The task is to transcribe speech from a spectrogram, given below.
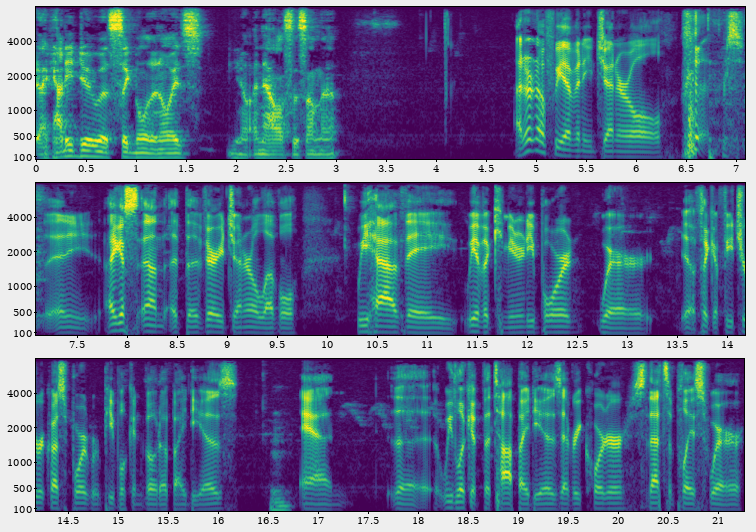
like how do you do a signal to noise, you know, analysis on that? I don't know if we have any general, any. I guess on, at the very general level, we have a we have a community board where it's like a feature request board where people can vote up ideas, Hmm. and the we look at the top ideas every quarter. So that's a place where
